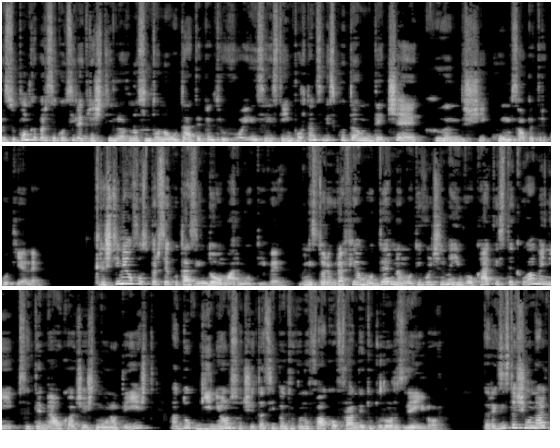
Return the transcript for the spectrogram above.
Presupun că persecuțiile creștinilor nu sunt o noutate pentru voi, însă este important să discutăm de ce, când și cum s-au petrecut ele. Creștinii au fost persecutați din două mari motive. În istoriografia modernă, motivul cel mai invocat este că oamenii se temeau că acești monoteiști aduc ghinion societății pentru că nu fac ofrande tuturor zeilor. Dar există și un alt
